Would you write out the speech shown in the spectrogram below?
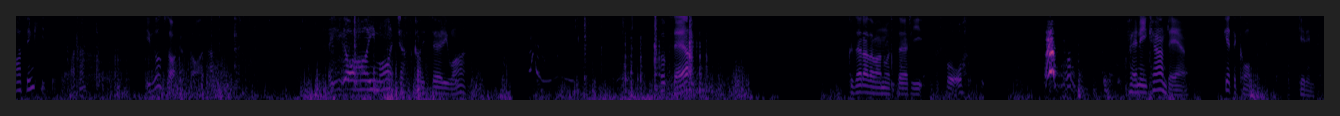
I think he's a sizer. He looks like a sizer. He- Oh, he might just go 31. Hooks out. Because that other one was 34. Penny, calm down. Get the cormorant. Get him, Penny.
